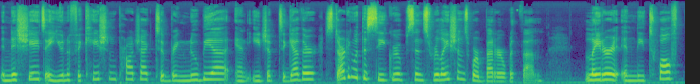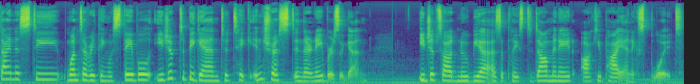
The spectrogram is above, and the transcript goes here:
initiates a unification project to bring Nubia and Egypt together, starting with the C group since relations were better with them. Later in the 12th dynasty, once everything was stable, Egypt began to take interest in their neighbors again. Egypt saw Nubia as a place to dominate, occupy, and exploit.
